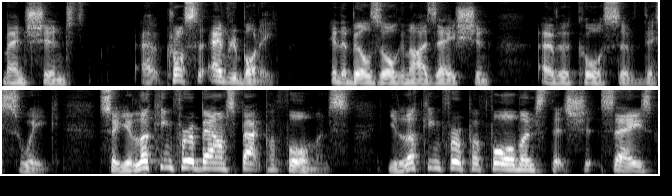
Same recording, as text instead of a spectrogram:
mentioned across everybody in the Bills organisation over the course of this week. So you're looking for a bounce back performance. You're looking for a performance that sh- says,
